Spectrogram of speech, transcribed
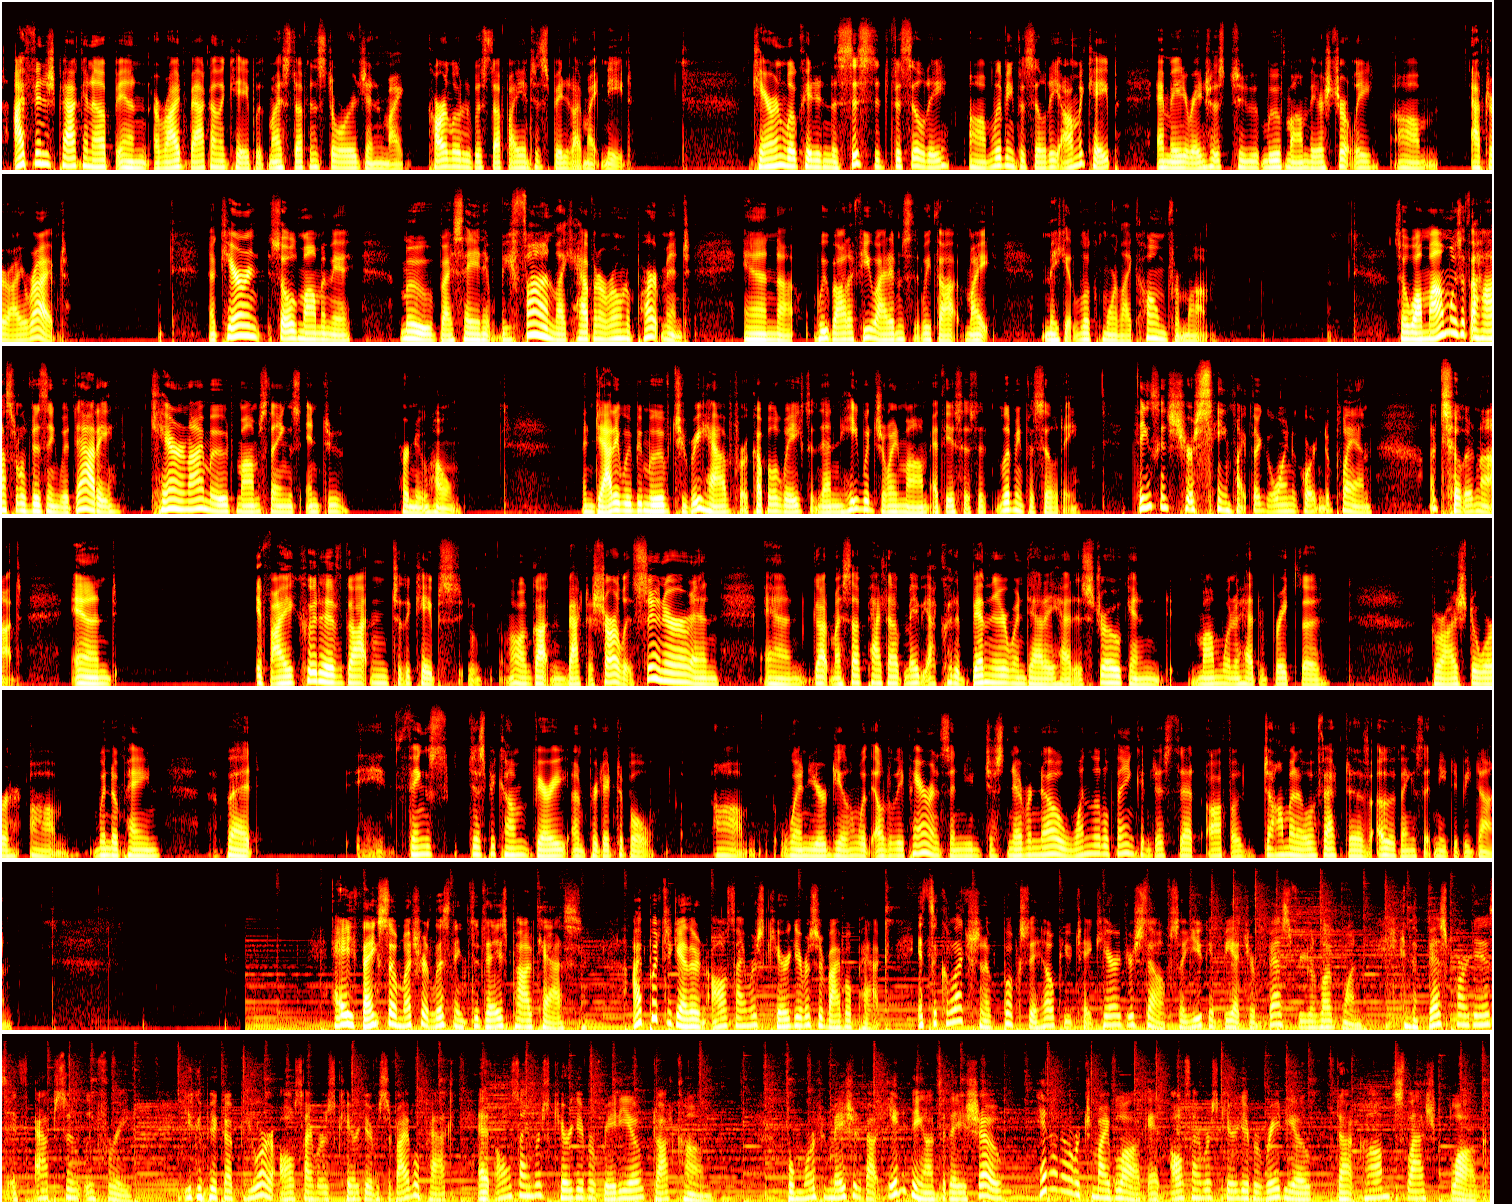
I finished packing up and arrived back on the Cape with my stuff in storage and my car loaded with stuff I anticipated I might need. Karen located an assisted facility, um, living facility on the Cape, and made arrangements to move mom there shortly um, after I arrived. Now, Karen sold mom in the move by saying it would be fun, like having our own apartment. And uh, we bought a few items that we thought might make it look more like home for mom. So while mom was at the hospital visiting with daddy, Karen and I moved mom's things into her new home. And daddy would be moved to rehab for a couple of weeks, and then he would join mom at the assisted living facility. Things can sure seem like they're going according to plan until they're not. And if I could have gotten to the Capes, well, gotten back to Charlotte sooner and and got my stuff packed up, maybe I could have been there when Daddy had his stroke, and Mom would have had to break the garage door um, window pane, but things just become very unpredictable um, when you're dealing with elderly parents, and you just never know. One little thing can just set off a domino effect of other things that need to be done. Hey, thanks so much for listening to today's podcast. I put together an Alzheimer's Caregiver Survival Pack. It's a collection of books to help you take care of yourself so you can be at your best for your loved one. And the best part is, it's absolutely free. You can pick up your Alzheimer's Caregiver Survival Pack at alzheimerscaregiverradio.com. For more information about anything on today's show, head on over to my blog at alzheimerscaregiverradio.com slash blog.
